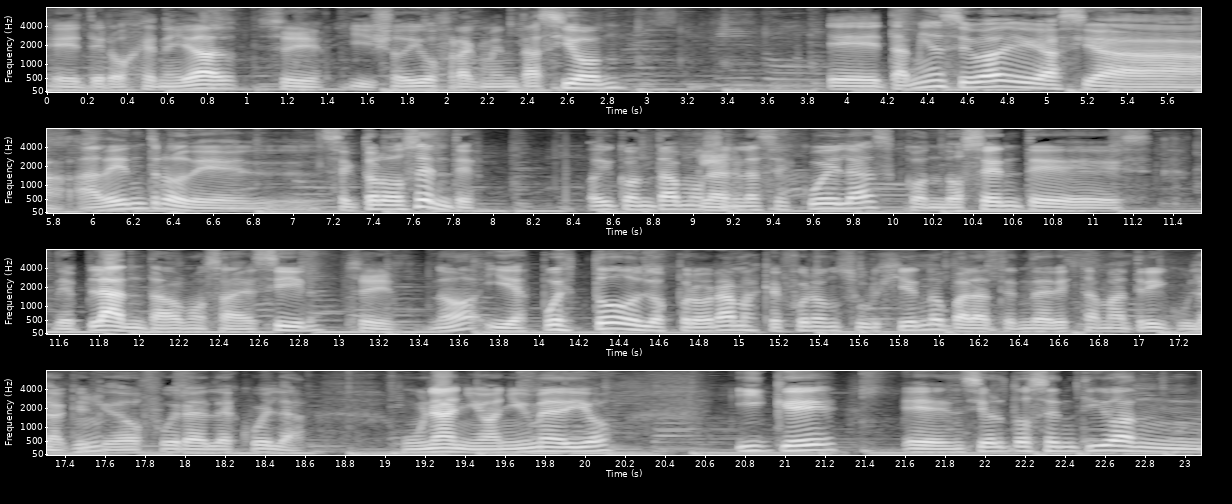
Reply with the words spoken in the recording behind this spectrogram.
heterogeneidad, Sí, y yo digo fragmentación, eh, también se va de hacia adentro del sector docente. Hoy contamos Claro. en las escuelas con docentes de planta, vamos a decir, sí, ¿no? Y después todos los programas que fueron surgiendo para atender esta matrícula que quedó fuera de la escuela un año, año y medio, y que eh, en cierto sentido han,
